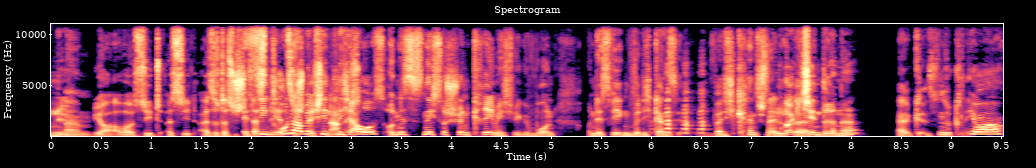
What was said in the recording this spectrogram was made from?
Nö, Ähm, ja, aber es sieht, es sieht, also das, Es das sieht unappetitlich aus und es ist nicht so schön cremig wie gewohnt. Und deswegen würde ich ganz, würde ich ganz schnell. Bröckchen drinne. Äh, äh, es sind so, ja,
